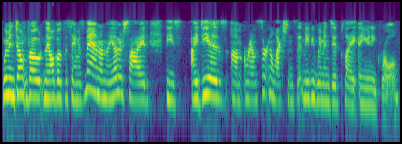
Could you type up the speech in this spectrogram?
women don't vote and they all vote the same as men. On the other side, these ideas um, around certain elections that maybe women did play a unique role.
